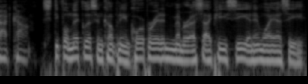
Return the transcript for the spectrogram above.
Stifel Nicolaus and Company Incorporated, member SIPC and NYSE.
